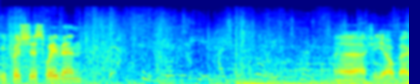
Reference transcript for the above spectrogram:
We push this wave in. Uh, actually, yeah, I'll back.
